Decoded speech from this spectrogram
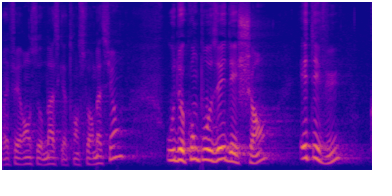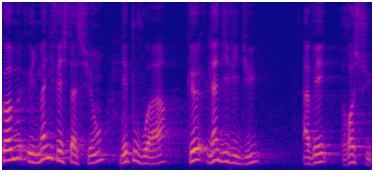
référence aux masques à transformation, ou de composer des chants, étaient vus comme une manifestation des pouvoirs que l'individu avait reçus.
